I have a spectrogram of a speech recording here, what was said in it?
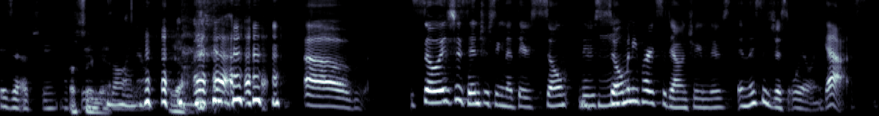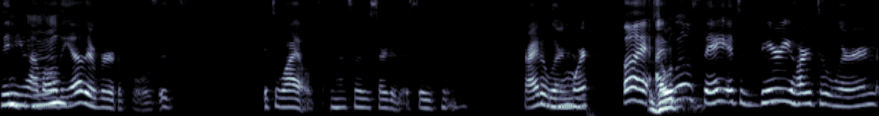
is it upstream? Upstream, is yeah. all I know. Yeah. um so it's just interesting that there's so there's Mhm. so many parts of downstream there's and this is just oil and gas then you have all Mhm. the other verticals it's it's wild and that's why we started this so we can try to learn Yeah. more but Is that i what- will say it's very hard to learn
